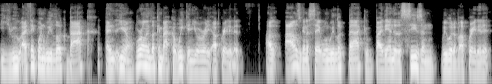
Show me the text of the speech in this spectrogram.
you, I think when we look back, and you know, we're only looking back a week, and you already upgraded it. I, I was going to say when we look back by the end of the season, we would have upgraded it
